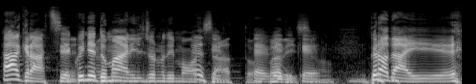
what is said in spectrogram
Ah, grazie. Quindi è domani il giorno dei morti. Esatto, Eh, vedi che... bravissimo. Però dai, eh,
